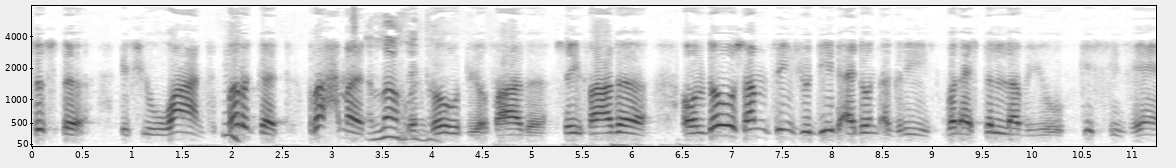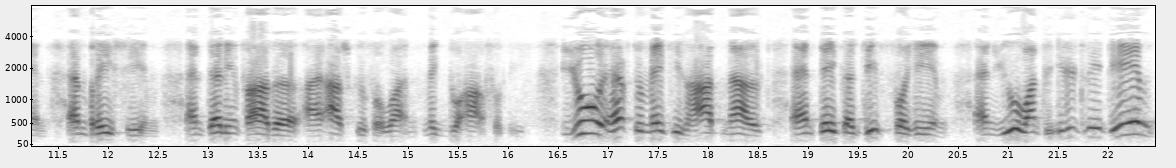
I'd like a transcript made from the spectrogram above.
sister, if you want barakat, rahmat, Allahu then Akbar. go to your father. Say, Father, although some things you did I don't agree, but I still love you. Kiss his hand, embrace him, and tell him, Father, I ask you for one. Make dua for me. You have to make his heart melt and take a gift for him. And you want to ill-treat him,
